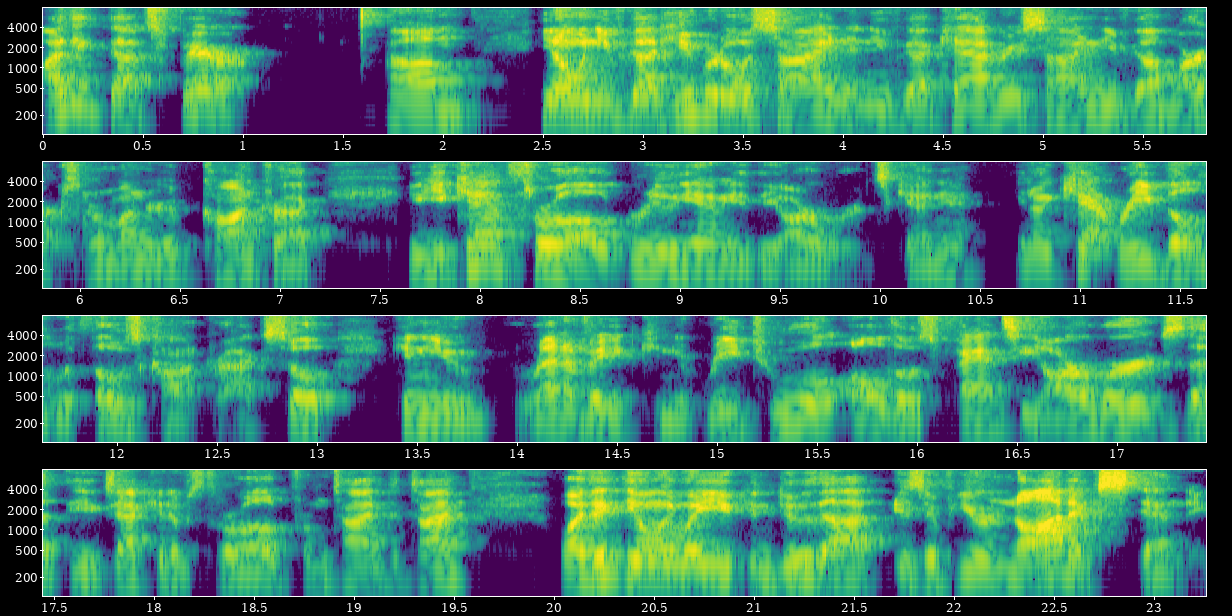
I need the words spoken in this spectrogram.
I think that's fair. Um, you know, when you've got Huberdeau signed and you've got Kadri signed, you've got Markstrom under contract. You you can't throw out really any of the R words, can you? You know, you can't rebuild with those contracts. So can you renovate? Can you retool all those fancy R words that the executives throw out from time to time? Well, I think the only way you can do that is if you're not extending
